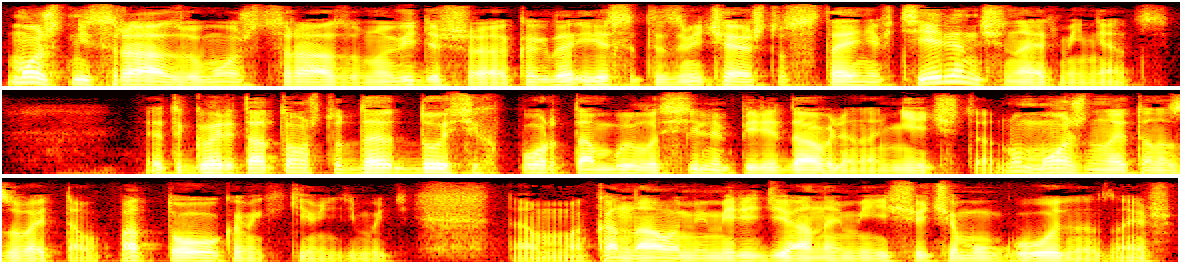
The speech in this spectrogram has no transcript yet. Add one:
Может, не сразу, может, сразу. Но видишь, а когда, если ты замечаешь, что состояние в теле начинает меняться, это говорит о том, что до, до сих пор там было сильно передавлено нечто. Ну, можно это называть там потоками какими-нибудь, там, каналами, меридианами, еще чем угодно, знаешь.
